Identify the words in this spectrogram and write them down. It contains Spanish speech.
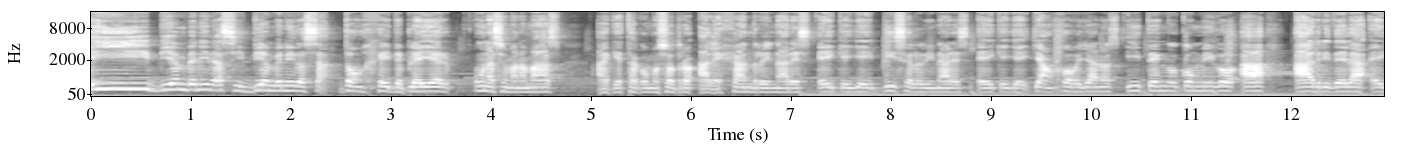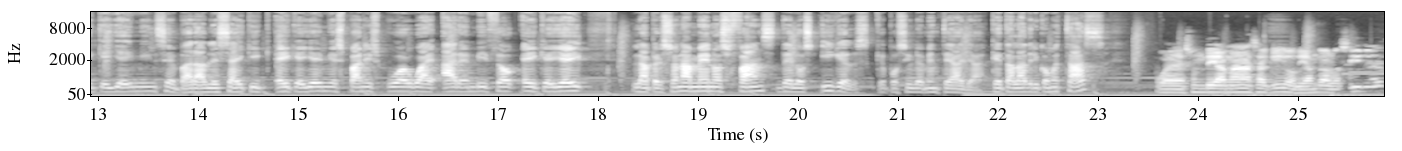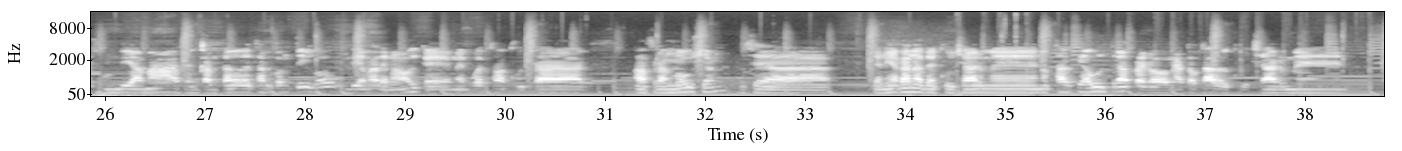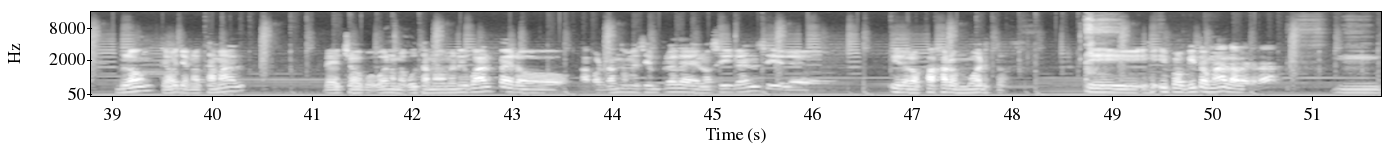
Bienvenidas y bienvenidos a Don't Hate the Player. Una semana más. Aquí está con vosotros Alejandro Linares, a.k.a. Díselo Linares, a.k.a. Jan Jovellanos. Y tengo conmigo a Adri Dela, a.k.a. mi inseparable psychic, a.k.a. mi Spanish Worldwide R&B a.k.a. la persona menos fans de los Eagles que posiblemente haya. ¿Qué tal Adri? ¿Cómo estás? Pues un día más aquí odiando a los Eagles, un día más encantado de estar contigo, un día más de más hoy que me he puesto a escuchar a Frank Ocean, o sea, tenía ganas de escucharme Nostalgia Ultra, pero me ha tocado escucharme Blonde, que oye, no está mal, de hecho, pues bueno, me gusta más o menos igual, pero acordándome siempre de los Eagles y de, y de los pájaros muertos. Y, y poquito más, la verdad. Mm,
